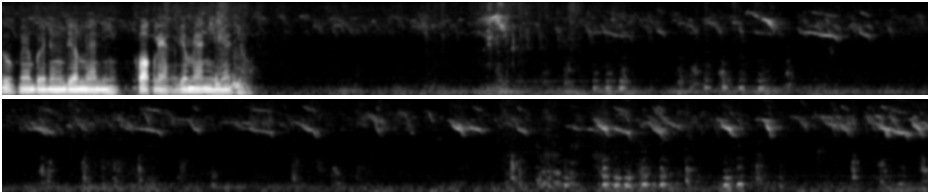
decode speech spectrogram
ลูกแม่เบอร์หนึ่งเดียวแม่นี่คอกแรกเดียวแม่นี่แม่เดียว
